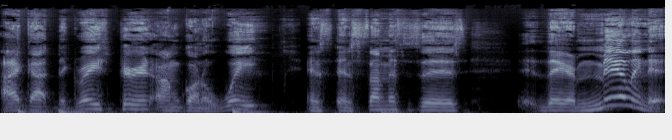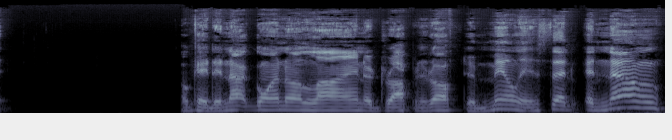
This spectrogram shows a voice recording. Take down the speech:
I got the grace period. I'm going to wait. And in some instances, they're mailing it. Okay, they're not going online or dropping it off. They're mailing instead. And now,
